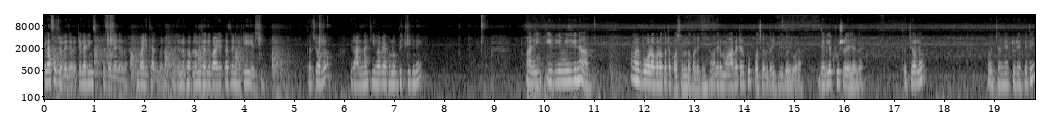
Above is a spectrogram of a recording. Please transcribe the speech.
ক্লাসে চলে যাবে টেলারিং শিখতে চলে যাবে, বাড়ি থাকবে না। ওই জন্য ভাবলাম যে আগে বাড়ির কাজটা মিটিয়েই আসি। তো চলো, রান্না কী হবে এখন অবধি ঠিক নেই। আর এই ইডলি মিডলি না, আমার বর আবার অতটা পছন্দ করেনি। আমাদের মা বেটার খুব পছন্দ ইডলি দই বড়া। দেখলে খুশ হয়ে যাবে। তো চলো, ওর জন্য একটু রেখে দিই।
